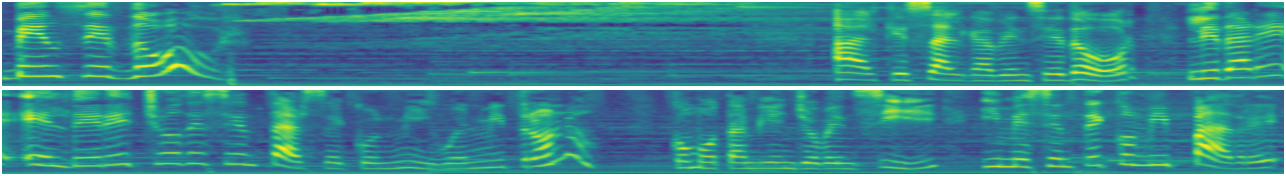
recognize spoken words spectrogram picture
Vencedor. Al que salga vencedor, le daré el derecho de sentarse conmigo en mi trono, como también yo vencí y me senté con mi Padre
